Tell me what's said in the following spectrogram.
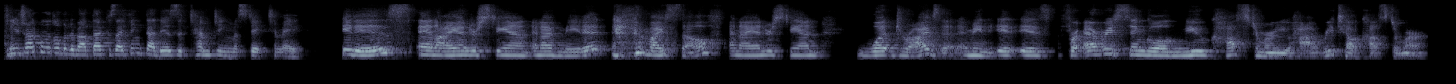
can you talk a little bit about that? Because I think that is a tempting mistake to make. It is. And I understand, and I've made it myself. And I understand what drives it. I mean, it is for every single new customer you have, retail customer,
